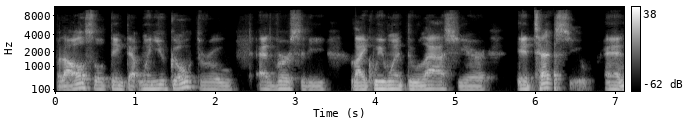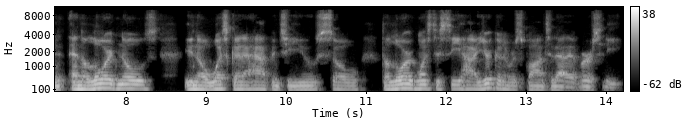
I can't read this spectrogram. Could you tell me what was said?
But I also think that when you go through adversity, like we went through last year, it tests you, and and the Lord knows you know what's going to happen to you. So the Lord wants to see how you're going to respond to that adversity.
